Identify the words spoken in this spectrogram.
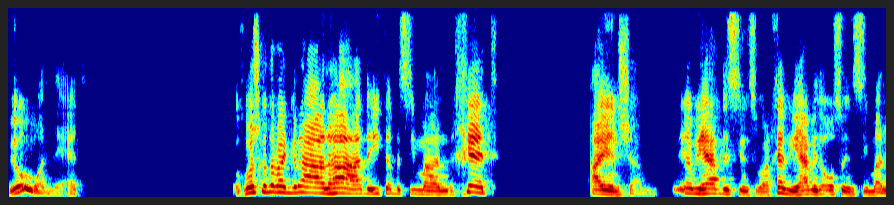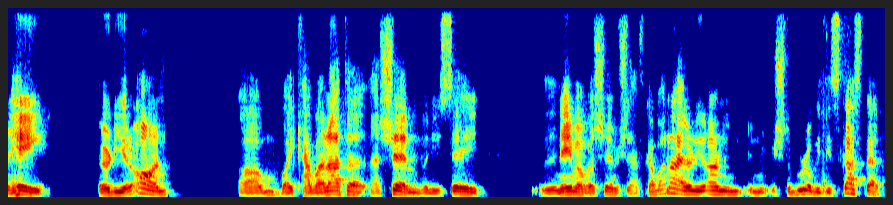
We don't want that. וכמו שכתב הגר"א על ה, דהית בסימן ח' עין שם. We have this in סימן ח', we have it also in סימן ה' earlier on, um, by kavanata Hashem, when you say the name of Hashem should have kavanah. Earlier on in, in Mishnah we discussed that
